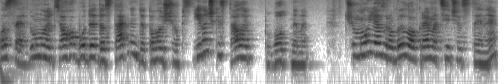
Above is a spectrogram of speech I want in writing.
Усе, думаю, цього буде достатньо для того, щоб стіночки стали плотними. Чому я зробила окремо ці частини?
